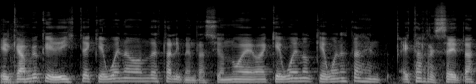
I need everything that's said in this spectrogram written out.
el cambio que diste, qué buena onda esta alimentación nueva, qué bueno, qué buena esta, esta receta,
